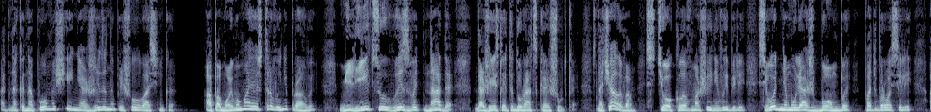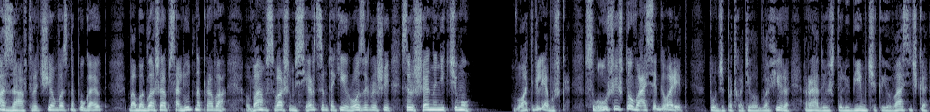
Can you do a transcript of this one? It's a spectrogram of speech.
Однако на помощь ей неожиданно пришел Васенька. «А, по-моему, маэстро, вы не правы. Милицию вызвать надо, даже если это дурацкая шутка. Сначала вам стекла в машине выбили, сегодня муляж бомбы подбросили, а завтра чем вас напугают? Баба Глаша абсолютно права. Вам с вашим сердцем такие розыгрыши совершенно ни к чему». «Вот, Глебушка, слушай, что Вася говорит!» Тут же подхватила Глафира, радуясь, что любимчик ее Васечка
